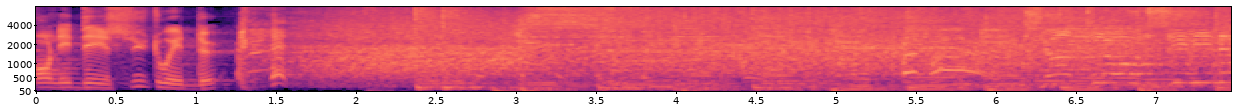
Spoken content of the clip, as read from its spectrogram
On est déçus tous les deux. Jean-Claude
